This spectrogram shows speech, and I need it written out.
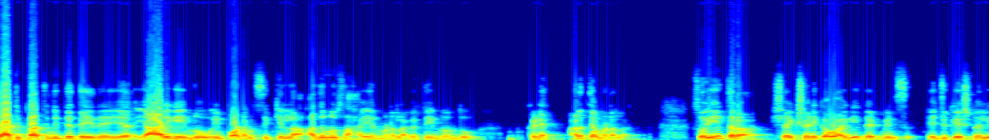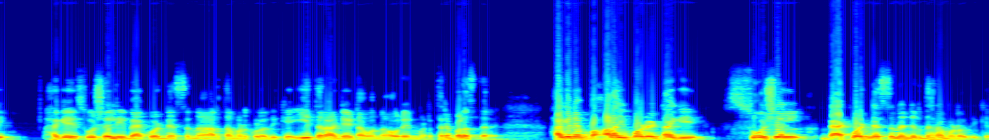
ಜಾತಿ ಪ್ರಾತಿನಿಧ್ಯತೆ ಇದೆ ಯಾರಿಗೆ ಇನ್ನೂ ಇಂಪಾರ್ಟೆನ್ಸ್ ಸಿಕ್ಕಿಲ್ಲ, ಅದನ್ನು ಸಹ ಏನ್ ಮಾಡಲಾಗುತ್ತೆ? ಇನ್ನೊಂದು ಕಡೆ ಅಳತೆ ಮಾಡಲಾಗುತ್ತೆ. ಸೊ ಈ ತರ ಶೈಕ್ಷಣಿಕವಾಗಿ ದಟ್ ಮೀನ್ಸ್ ಎಜುಕೇಶನಲಿ ಹಾಗೆ ಸೋಷಲಿ ಬ್ಯಾಕ್ವರ್ಡ್ನೆಸ್ ಅನ್ನ ಅರ್ಥ ಮಾಡ್ಕೊಳ್ಳೋದಕ್ಕೆ ಈ ತರ ಡೇಟಾವನ್ನು ಅವ್ರು ಏನ್ ಮಾಡ್ತಾರೆ, ಬಳಸ್ತಾರೆ. ಹಾಗೆಯೇ ಬಹಳ ಇಂಪಾರ್ಟೆಂಟ್ ಆಗಿ ಸೋಷಿಯಲ್ ಬ್ಯಾಕ್ವರ್ಡ್ನೆಸ್ ಅನ್ನ ನಿರ್ಧಾರ ಮಾಡೋದಕ್ಕೆ,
